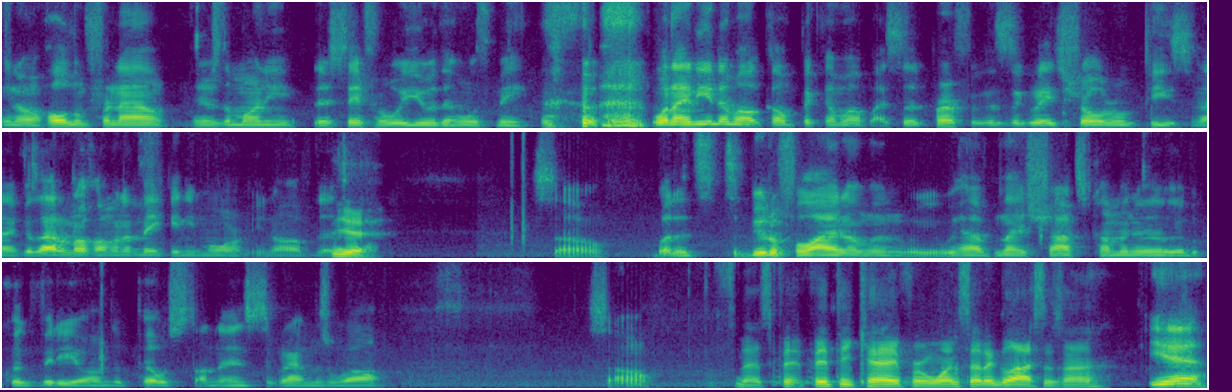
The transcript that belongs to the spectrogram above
you know, hold them for now. Here's the money. They're safer with you than with me. when I need them, I'll come pick them up. I said, perfect. This is a great showroom piece, man, because I don't know if I'm gonna make any more. You know. Yeah. So, but it's it's a beautiful item, and we, we have nice shots coming in. We have a quick video on the post on the Instagram as well. So that's fifty k for one set of glasses, huh? Yeah,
